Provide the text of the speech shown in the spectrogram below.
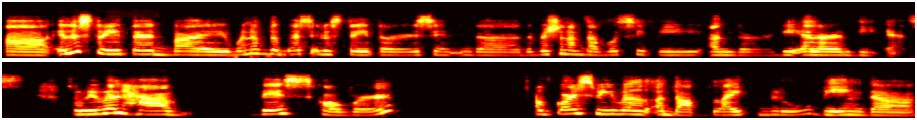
uh, illustrated by one of the best illustrators in, the division of WCP under the LRMDS. So we will have this cover of course, we will adopt light blue being the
